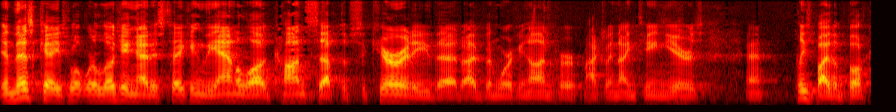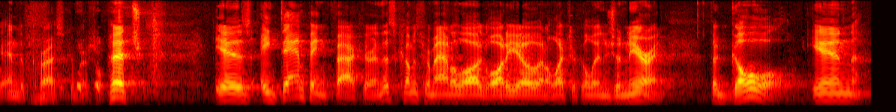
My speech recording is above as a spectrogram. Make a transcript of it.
In this case, what we're looking at is taking the analog concept of security that I've been working on for actually 19 years, and please buy the book, end of press commercial pitch, is a damping factor, and this comes from analog audio and electrical engineering. The goal in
